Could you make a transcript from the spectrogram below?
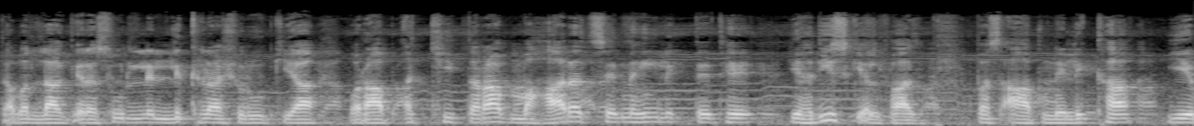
تب اللہ کے رسول نے لکھنا شروع کیا اور آپ اچھی طرح مہارت سے نہیں لکھتے تھے۔ یہ حدیث کے الفاظ۔ بس آپ نے لکھا، یہ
